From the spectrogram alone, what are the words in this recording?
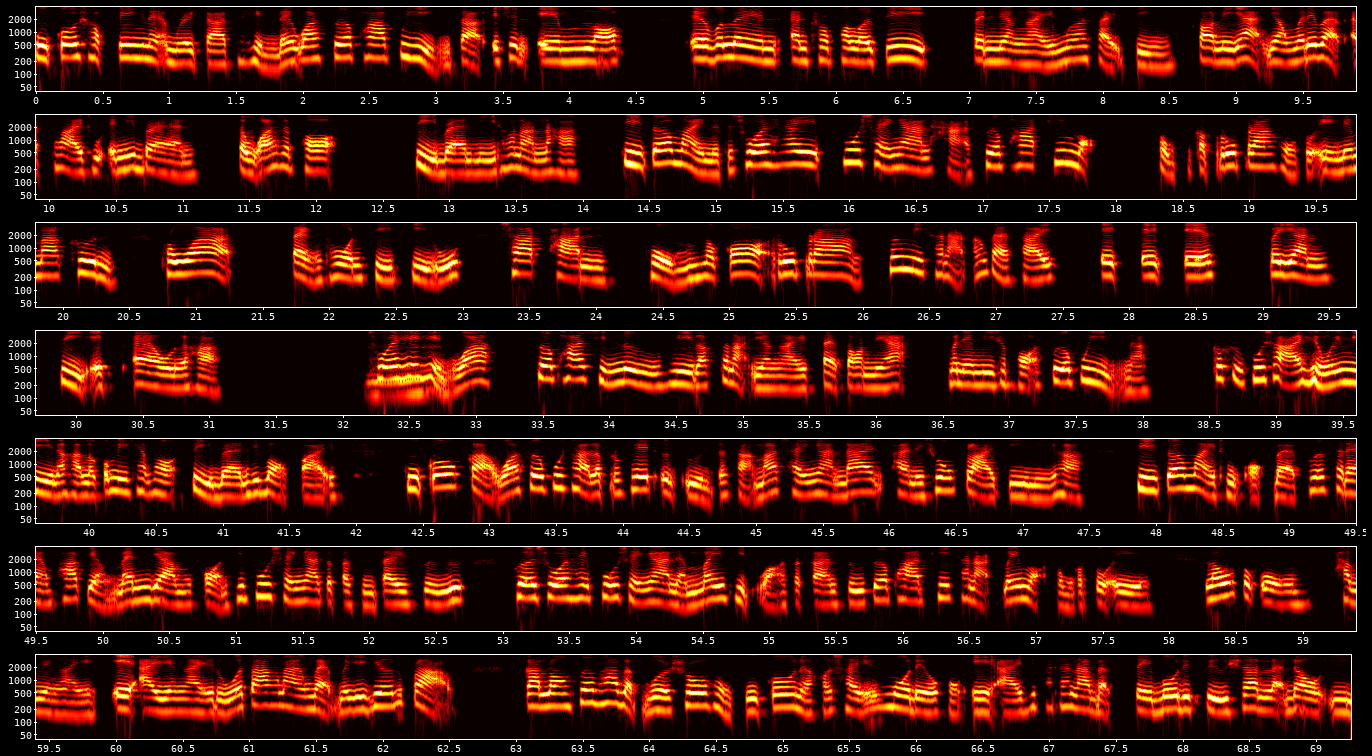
Google Shopping ในอเมริกาจะเห็นได้ว่าเสื้อผ้าผู้หญิงจาก H&M Loft Everlane Anthropology เป็นยังไงเมื่อใส่จริง ตอนนี้ยังไม่ได้แบบ apply to any brand แต่ว่าเฉพาะ 4 แบรนด์นี้เท่านั้นนะคะฟีเจอร์ใหม่เนี่ยจะช่วยให้ผู้ใช้งานหาเสื้อผ้าที่เหมาะสมกับรูปร่างของตัวเองได้มากขึ้น เพราะว่าแต่งโทนสีผิว ชาติพันธุ์ ผมแล้วก็รูปร่าง ซึ่งมีขนาดตั้งแต่ไซส์ XXS ไปยัน 4XL เลยค่ะ ช่วยให้เห็นว่าเสื้อผ้าชิ้นหนึ่งมีลักษณะยังไง แต่ตอนเนี้ย มันยังมีเฉพาะเสื้อผู้หญิงนะ ก็คือผู้ชายยังไม่มีนะคะ แล้วก็มีแค่เพาะสี่แบรนด์ที่บอกไป Google กล่าวว่าเสื้อผู้ชายและประเภทอื่น ๆ จะสามารถใช้งานได้ภายในช่วงปลายปีนี้ค่ะ ฟีเจอร์ใหม่ถูกออกแบบเพื่อแสดงภาพอย่างแม่นยำก่อนที่ผู้ใช้งานจะตัดสินใจซื้อ เพื่อช่วยให้ผู้ใช้งานเนี่ยไม่ผิดหวังจากการซื้อเสื้อผ้าที่ขนาดไม่เหมาะสมกับตัวเอง แล้วตกลงทำยังไง AI ยังไง หรือว่าจ้างนางแบบมาเยอะๆหรือเปล่า การลองเสื้อผ้าแบบ virtual ของ Google เนี่ยเขาใช้โมเดลของ AI ที่พัฒนาแบบ Stable Diffusion และ DALL-E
